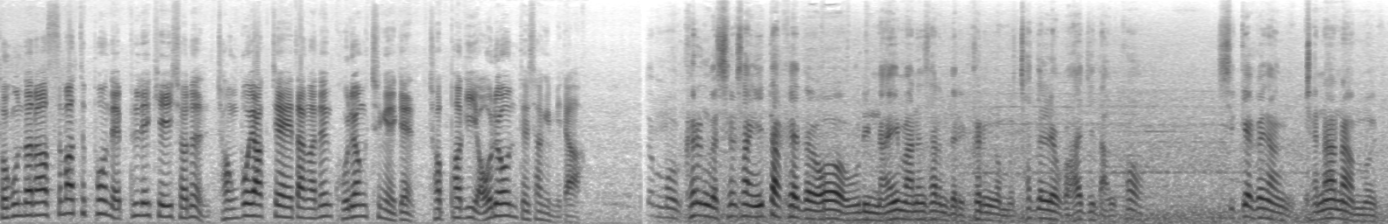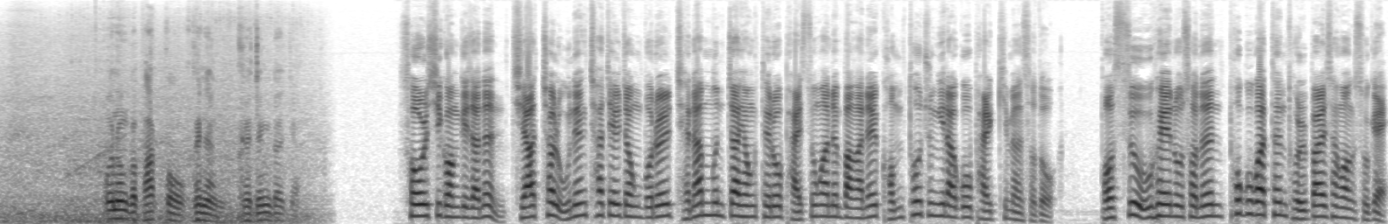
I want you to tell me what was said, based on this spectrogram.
더군다나 스마트폰 애플리케이션은 정보 약자에 해당하는 고령층에겐 접하기 어려운 대상입니다. 또뭐 그런 거 설상 있다 해도 우리 나이 많은 사람들이 그런 거 뭐 찾으려고 하지도 않고 쉽게 그냥 전화나 뭐 오는 거 받고 그냥 그 정도죠. 서울시 관계자는 지하철 운행 차질 정보를 재난 문자 형태로 발송하는 방안을 검토 중이라고 밝히면서도 버스 우회 노선은 폭우 같은 돌발 상황 속에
